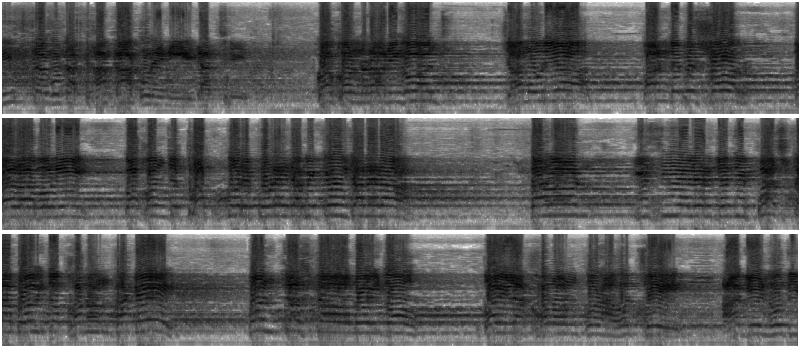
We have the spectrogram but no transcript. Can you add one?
নিচটা গোটা ফাঁকা করে নিয়ে যাচ্ছে। কখন রানীগঞ্জ, জামুরিয়া, পাণ্ডবেশ্বর বারাবণী কখন যে ধপ করে পড়ে যাবে কেউ জানে না। কারণ ইসিএল এর যদি পাঁচটা বৈধ খনন থাকে, পঞ্চাশটা অবৈধ কয়লা খনন করা হচ্ছে। আগে নদী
